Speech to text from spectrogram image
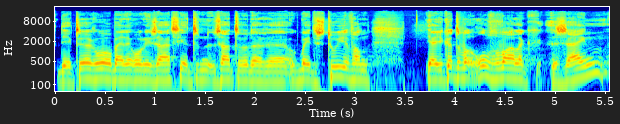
directeur geworden bij de organisatie en toen zaten we daar ook mee te stoeien van Ja, je kunt er wel onvoorwaardelijk zijn.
